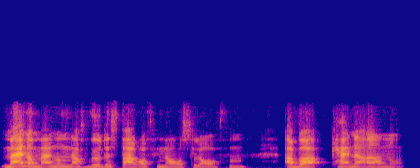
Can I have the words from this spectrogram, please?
meiner Meinung nach würde es darauf hinauslaufen aber keine Ahnung.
